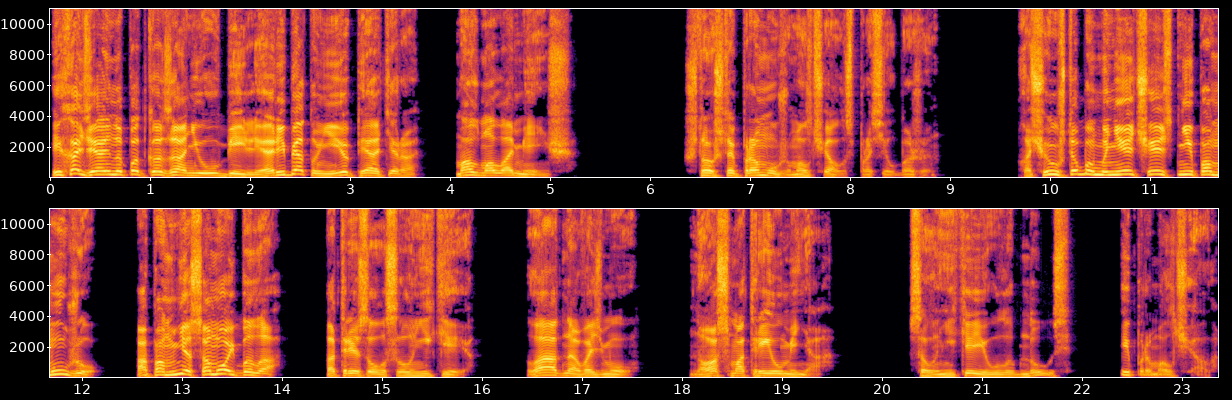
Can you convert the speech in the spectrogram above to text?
И хозяина под Казанью убили, а ребят у нее пятеро, мал-мала меньше. Что ж ты про мужа молчал? спросил Бажен. Хочу, чтобы мне честь не по мужу, а по мне самой была, отрезала Солоникея. Ладно, возьму, но смотри у меня. Солоникея улыбнулась и промолчала.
